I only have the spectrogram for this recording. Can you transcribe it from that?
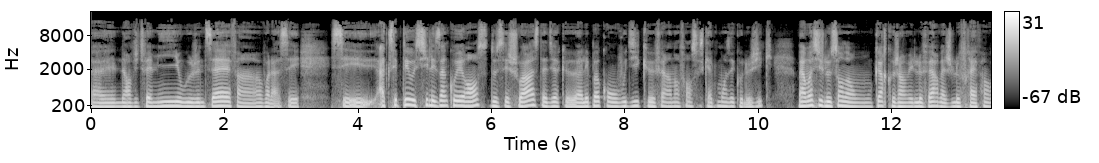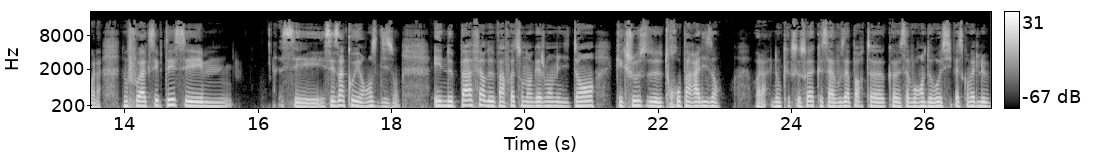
euh, l'envie de famille ou je ne sais enfin voilà c'est c'est accepter aussi les incohérences de ces choix, c'est-à-dire que à l'époque on vous dit que faire un enfant c'est ce qu'il y a de moins écologique, bah moi si je le sens dans mon cœur que j'ai envie de le faire, bah je le ferai. Enfin voilà. Donc faut accepter ces ces, ces incohérences, disons, et ne pas faire de parfois de son engagement militant quelque chose de trop paralysant. Voilà. Donc que ce soit que ça vous apporte, euh, que ça vous rende heureux aussi, parce qu'en fait le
